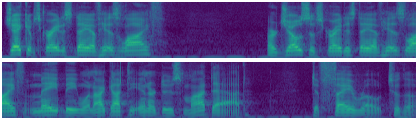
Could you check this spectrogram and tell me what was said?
Jacob's greatest day of his life, or Joseph's greatest day of his life, may be when I got to introduce my dad to Pharaoh, to the,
